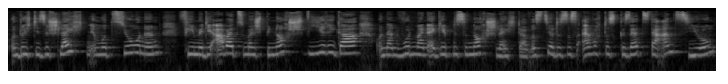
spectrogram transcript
und durch diese schlechten Emotionen fiel mir die Arbeit zum Beispiel noch schwieriger und dann wurden meine Ergebnisse noch schlechter. Wisst ihr, das ist einfach das Gesetz der Anziehung.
